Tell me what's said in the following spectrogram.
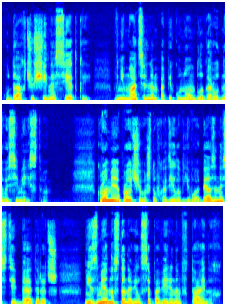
кудахчущей наседкой, внимательным опекуном благородного семейства. Кроме прочего, что входило в его обязанности, Беттередж неизменно становился поверенным в тайнах,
